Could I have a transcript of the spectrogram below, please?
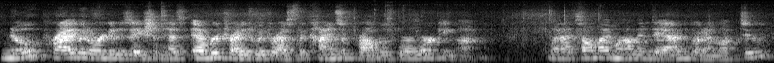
No private organization has ever tried to address the kinds of problems we're working on. When I tell my mom and dad what I'm up to,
